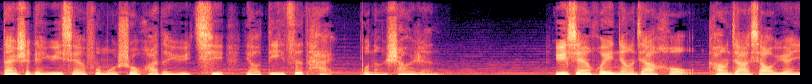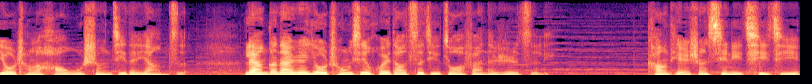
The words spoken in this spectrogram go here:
但是跟玉贤父母说话的语气要低姿态，不能伤人。玉贤回娘家后，康家小院又成了毫无生机的样子，两个男人又重新回到自己做饭的日子里。康田生心里气急，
